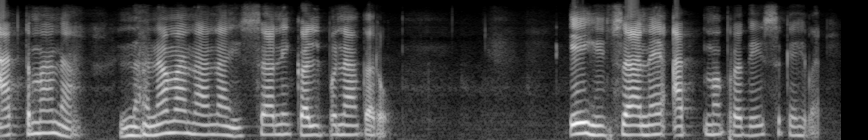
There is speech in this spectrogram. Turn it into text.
આત્માના નાનામાં નાના હિસ્સાની કલ્પના કરો. એ હિસ્સાને આત્મપ્રદેશ કહેવાય.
